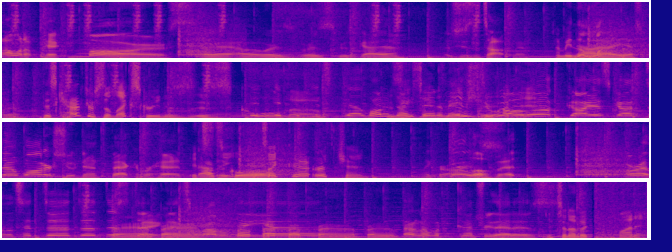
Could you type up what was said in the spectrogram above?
I want to pick Mars. Okay, oh, where's where's where's Gaia? She's the top, man. I mean, the Nah, yes, bro. this character select screen is is cool it, it, though. it's yeah, a lot of nice it's- animation. it's doing Oh, it. look, Gaia's got uh, water shooting out the back of her head. It's, That's it- cool. It's like uh, Earth Chan. Like her Yeah, eyes. a little bit. All right, let's hit the, the, this thing. That's probably. Uh, I don't know what country that is. It's another planet.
